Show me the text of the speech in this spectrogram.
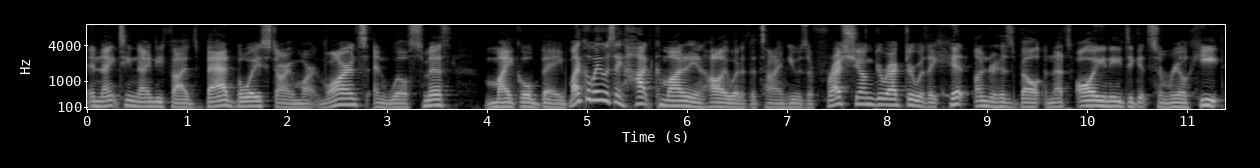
in 1995's Bad Boys, starring Martin Lawrence and Will Smith. Michael Bay. Michael Bay was a hot commodity in Hollywood at the time. He was a fresh young director with a hit under his belt, and that's all you need to get some real heat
